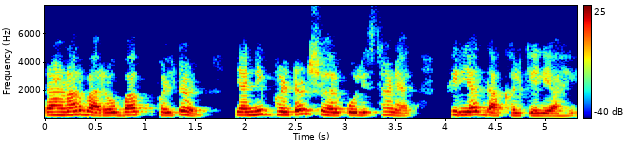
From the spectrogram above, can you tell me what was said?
राहणार बारोबाग फलटण यांनी फलटण शहर पोलीस ठाण्यात फिर्याद दाखल केली आहे.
